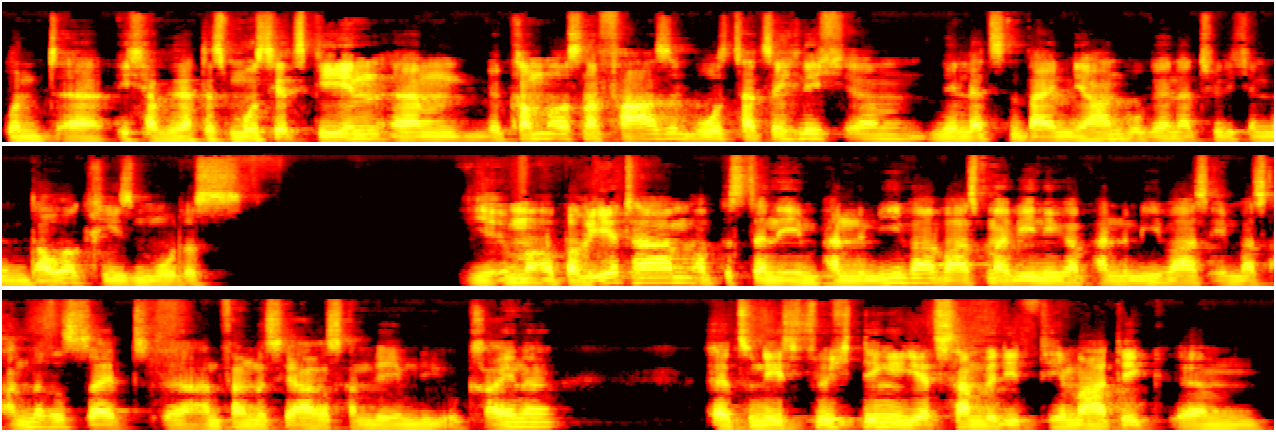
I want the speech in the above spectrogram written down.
Und äh, ich habe gesagt, das muss jetzt gehen. Ähm, wir kommen aus einer Phase, wo es tatsächlich ähm, in den letzten beiden Jahren, wo wir natürlich in einem Dauerkrisenmodus hier immer operiert haben. Ob es dann eben Pandemie war, war es mal weniger Pandemie, war es eben was anderes. Seit äh, Anfang des Jahres haben wir eben die Ukraine, äh, zunächst Flüchtlinge, jetzt haben wir die Thematik ähm,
